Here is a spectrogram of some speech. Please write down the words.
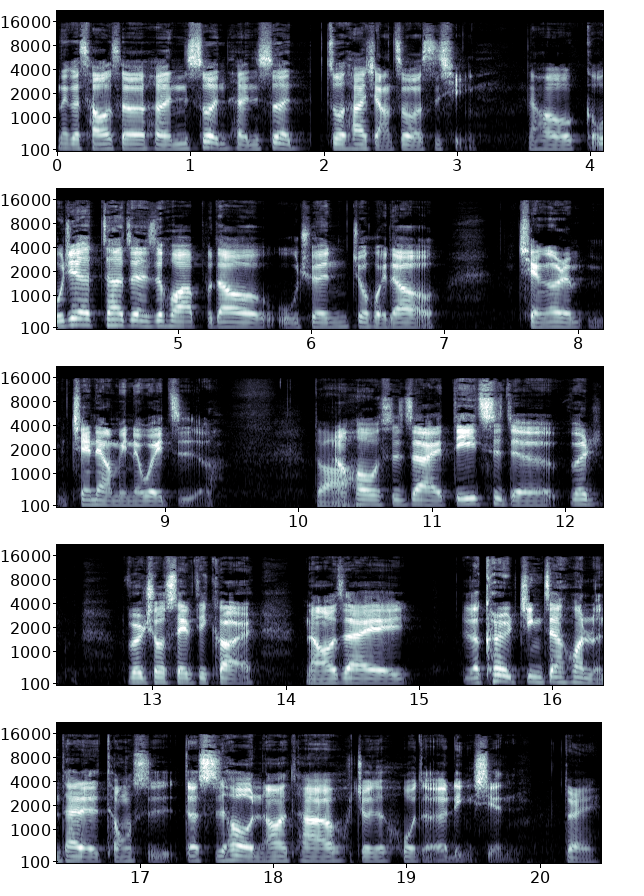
那个超车很顺很顺，做他想做的事情。然后我觉得他真的是花不到五圈就回到前二人前两名的位置了。对啊。然后是在第一次的 Virtual Safety Car，然后在 Leclerc 进站换轮胎的同时的时候，然后他就是获得了领先。对，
